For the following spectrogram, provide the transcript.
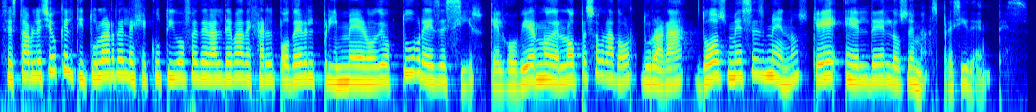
se estableció que el titular del Ejecutivo Federal deba dejar el poder el primero de octubre, es decir, que el gobierno de López Obrador durará dos meses menos que el de los demás presidentes.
